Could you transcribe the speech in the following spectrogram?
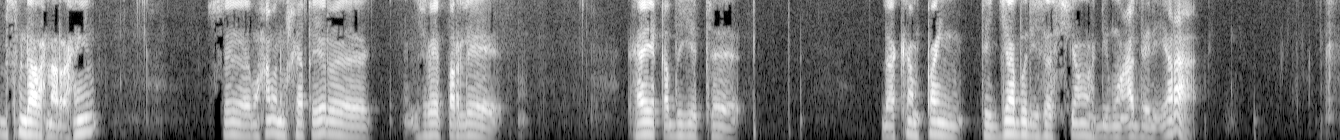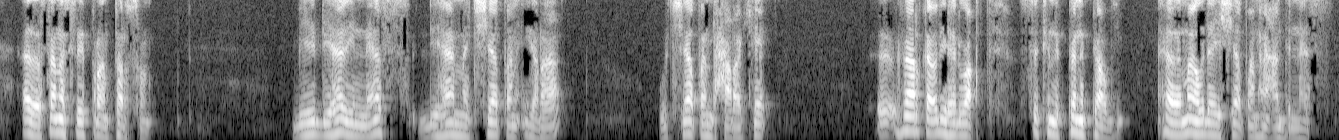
بسم الله الرحمن الرحيم. سي محمد مخيطير جو في بارلي هاي قضية لا كامباين دي جابوليزاسيون دي معادلة الإيراء هذا سنسري بران بيرسون. بيدي هذه الناس اللي هامة تشيطن إيراء وتشيطن الحركة فارق عليها الوقت. ستين بن بيردي هذا ما هو لا يشيطنها عند الناس.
